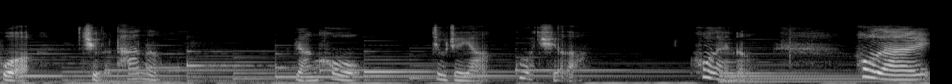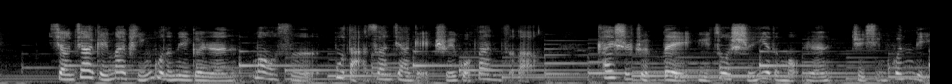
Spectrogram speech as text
或？娶了她呢，然后就这样过去了。后来呢？后来想嫁给卖苹果的那个人，貌似不打算嫁给水果贩子了，开始准备与做实业的某人举行婚礼。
